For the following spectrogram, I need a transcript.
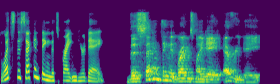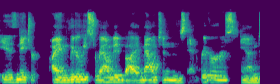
What's the second thing that's brightened your day? The second thing that brightens my day every day is nature. I am literally surrounded by mountains and rivers and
